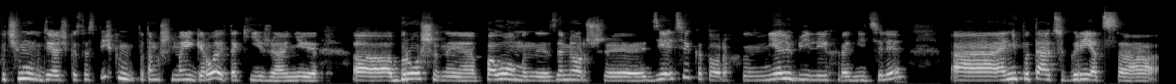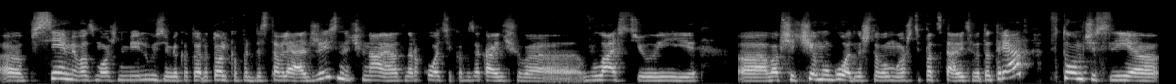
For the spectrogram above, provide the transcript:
Почему девочка со спичками? Потому что мои герои такие же, они э, брошенные, поломанные, замерзшие дети, которых не любили их родители. Э, они пытаются греться э, всеми возможными иллюзиями, которые только предоставляет жизнь, начиная от наркотиков, заканчивая властью и вообще чем угодно, что вы можете подставить в этот ряд, в том числе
